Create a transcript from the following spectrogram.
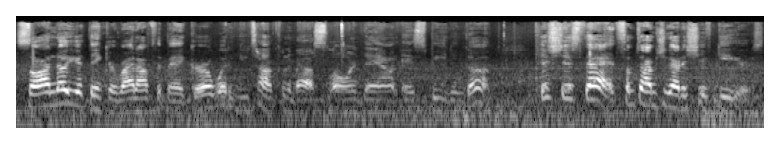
So I know you're thinking right off the bat, girl, what are you talking about slowing down and speeding up? It's just that. Sometimes you got to shift gears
